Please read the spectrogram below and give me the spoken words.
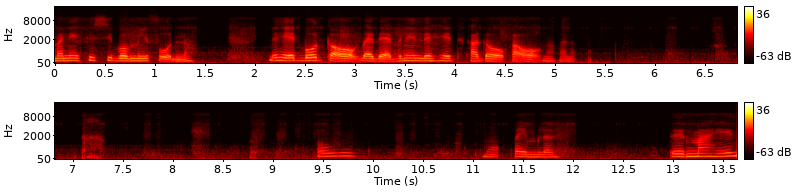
มันนี่คือสิบ่มีฝนเนาะได้เฮ็ดโบดก็ออกได้แดดมันนี่ได้เฮ็ดขาวดอกก็ออกนาะคะเนาะค่ะโอ้หมอกเต็มเลย เดินมาเห็น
